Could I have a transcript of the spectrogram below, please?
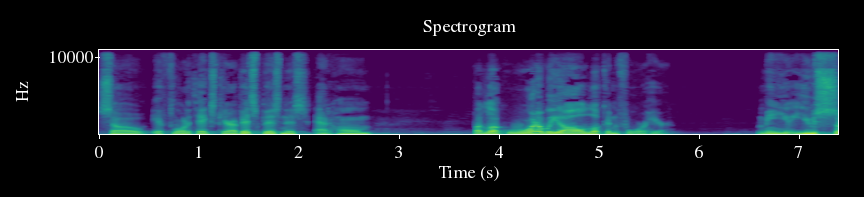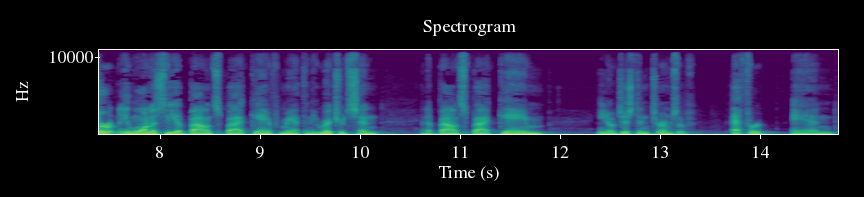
So if Florida takes care of its business at home, but look, what are we all looking for here? I mean, you, you certainly want to see a bounce back game from Anthony Richardson and a bounce back game, you know, just in terms of effort and,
